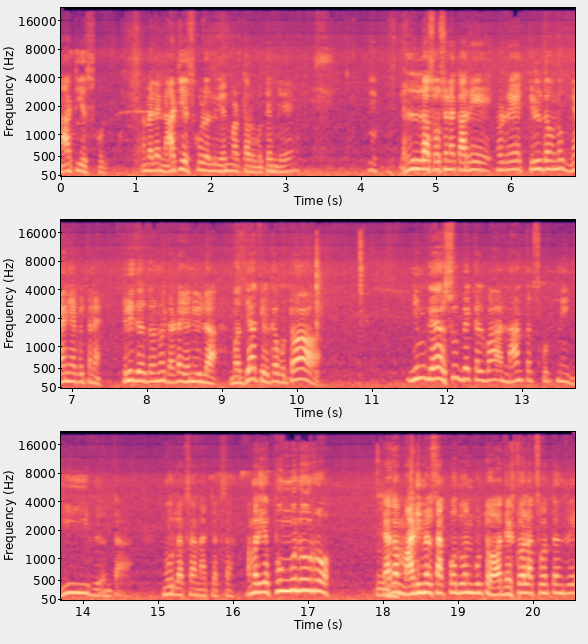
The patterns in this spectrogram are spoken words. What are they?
ನಾಟಿ ಹಸುಗಳು ಆಮೇಲೆ ನಾಟಿ ಹಸುಗಳಲ್ಲೂ ಏನು ಮಾಡ್ತಾವ್ರೆ ಗೊತ್ತೇನ್ರಿ? ಎಲ್ಲ ಶೋಷಣೆಕಾರಿ ನೋಡ್ರಿ ತಿಳಿದವನು ಜ್ಞಾನಿ ಆಗುತ್ತಾನೆ ತಿಳಿದವನು ದಡ್ಡ ಏನೂ ಇಲ್ಲ. ಮಧ್ಯ ತಿಳ್ಕೊಬಿಟ್ಟು ನಿಮಗೆ ಹಸು ಬೇಕಲ್ವಾ? ನಾನು ತರಿಸ್ಕೊಡ್ತೀನಿ ಗೀರ್ ಅಂತ. ಮೂರು ಲಕ್ಷ ನಾಲ್ಕು ಲಕ್ಷ. ಆಮೇಲೆ ಪುಂಗುನೂರು ಯಾವ್ದೋ ಮಾಡಿ ಮೇಲೆ ಸಾಕ್ಬೋದು ಅಂದ್ಬಿಟ್ಟು ಅದೆಷ್ಟೋ ಲಕ್ಷ ಅಂತಂದ್ರಿ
